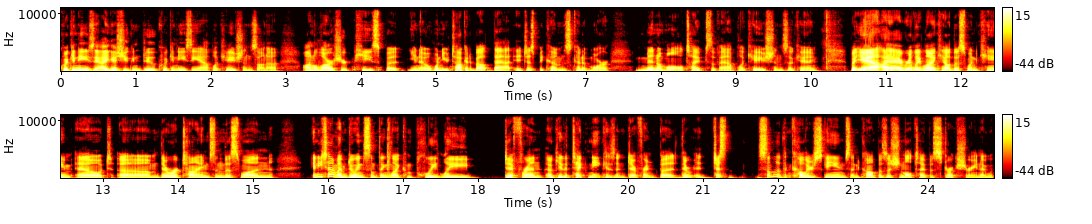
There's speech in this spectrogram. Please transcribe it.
quick and easy. I guess you can do quick and easy applications on a on a larger piece, but you know when you're talking about that, it just becomes kind of more minimal types of applications. Okay, but yeah, I, I really like how this one came out. Um, there were times in this one, anytime I'm doing something like completely different. Okay, the technique isn't different, but there it just some of the color schemes and compositional type of structuring, I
